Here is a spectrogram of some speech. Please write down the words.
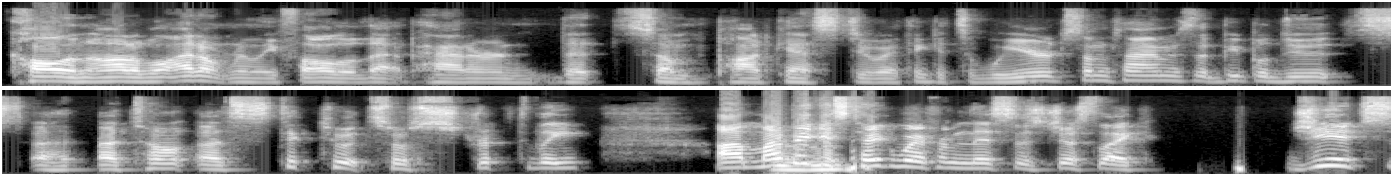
call an audible. I don't really follow that pattern that some podcasts do. I think it's weird sometimes that people do a, a, tone, a stick to it so strictly. Uh, my mm-hmm. biggest takeaway from this is just like GH,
